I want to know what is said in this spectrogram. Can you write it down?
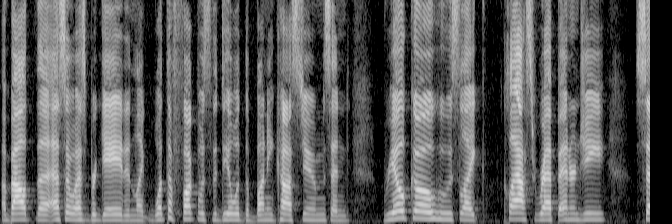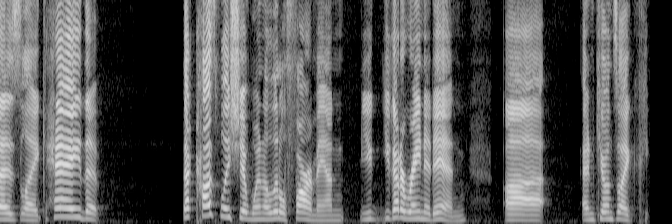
about the SOS brigade and like what the fuck was the deal with the bunny costumes and Ryoko, who's like class rep energy, says like, "Hey, the that cosplay shit went a little far, man. You you got to rein it in." Uh and Kyon's like,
